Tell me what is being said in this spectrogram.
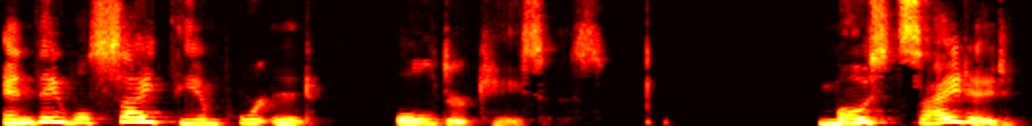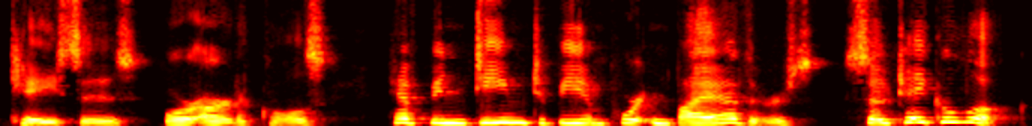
and they will cite the important older cases. Most cited cases or articles have been deemed to be important by others, so take a look.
